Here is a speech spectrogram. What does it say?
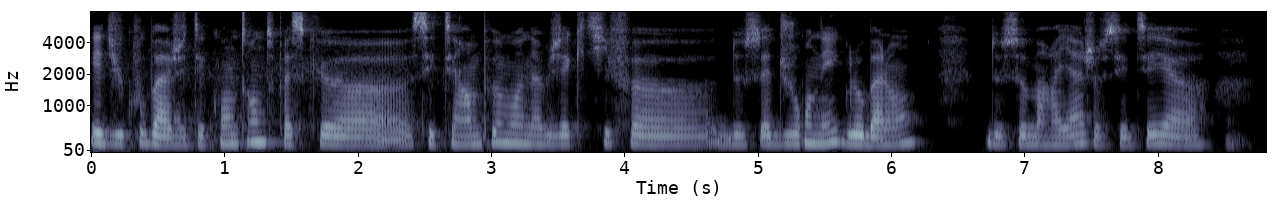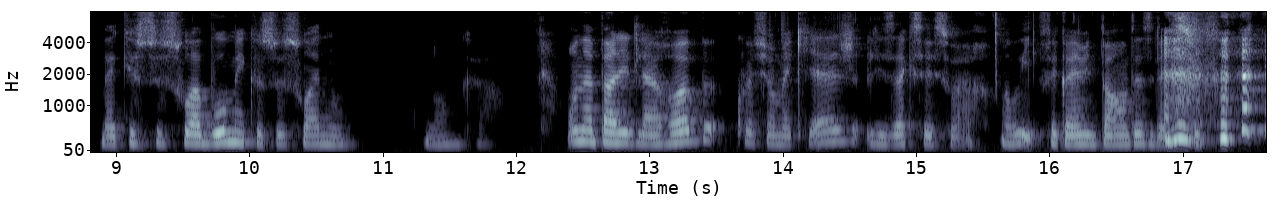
Et du coup, bah, j'étais contente parce que euh, c'était un peu mon objectif de cette journée, globalement, de ce mariage. C'était bah, que ce soit beau, mais que ce soit nous. Donc. On a parlé de la robe, coiffure, maquillage, les accessoires. Oui. Fais quand même une parenthèse là-dessus.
